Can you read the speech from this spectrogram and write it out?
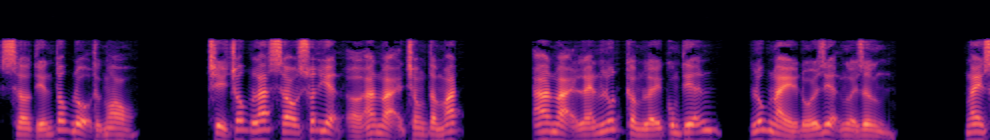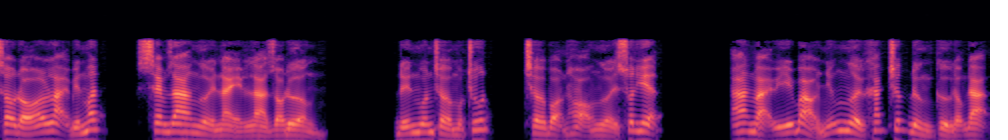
sơ tiến tốc độ thực mau. Chỉ chốc lát sau xuất hiện ở an lại trong tầm mắt. An lại lén lút cầm lấy cung tiễn, lúc này đối diện người rừng. Ngay sau đó lại biến mất, xem ra người này là do đường. Đến muốn chờ một chút, chờ bọn họ người xuất hiện. An lại ý bảo những người khác trước đừng cử động đạn,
